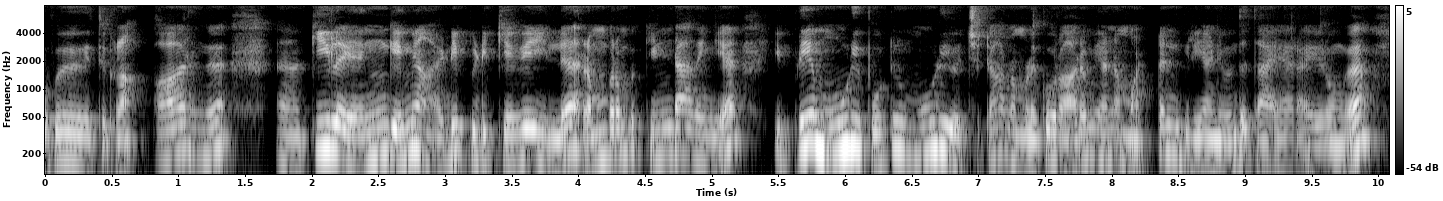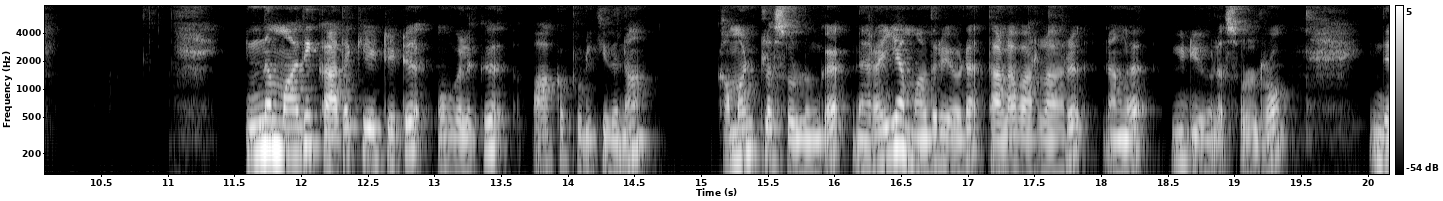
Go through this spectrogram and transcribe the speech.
உபயோகித்துக்கலாம். பாருங்கள் கீழே எங்கேயுமே அடி பிடிக்கவே இல்லை. ரொம்ப ரொம்ப கிண்டாதீங்க. இப்படியே மூடி போட்டு மூடி வச்சுட்டா நம்மளுக்கு ஒரு அருமையான மட்டன் பிரியாணி வந்து தயாராகிருங்க இந்த மாதிரி கதை கேட்டுட்டு உங்களுக்கு பார்க்க பிடிக்குதுன்னா கமெண்ட்டில் சொல்லுங்கள் நிறைய மதுரையோட தலை வரலாறு நாங்கள் வீடியோவில் சொல்கிறோம் இந்த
